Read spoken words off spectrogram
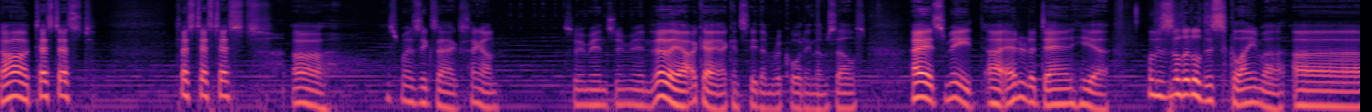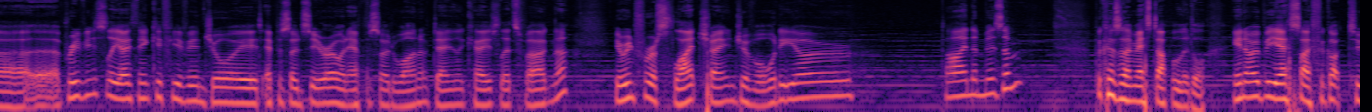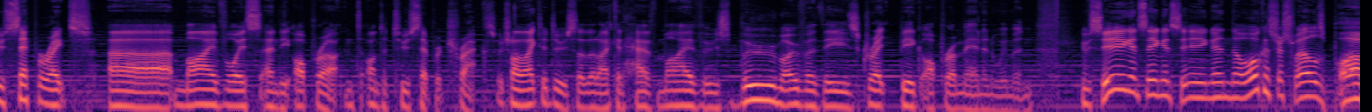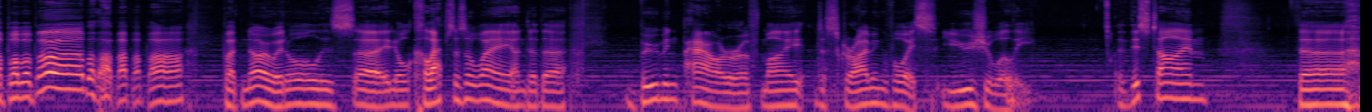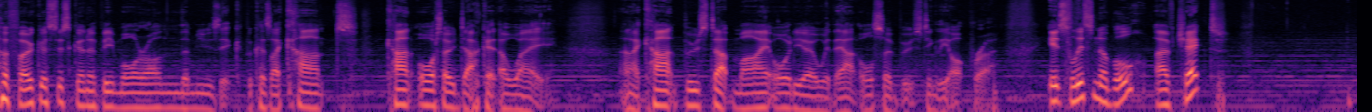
oh, test, test. Test, test, test. Oh, where's my zigzags? Hang on. Zoom in, zoom in. There they are. Okay, I can see them recording themselves. Hey, it's me, uh, Editor Dan here. Well, this is a little disclaimer. Uh, previously, I think if you've enjoyed episode 0 and episode 1 of Daniel K's Let's Wagner, you're in for a slight change of audio dynamism because I messed up a little. In OBS, I forgot to separate uh, my voice and the opera onto two separate tracks, which I like to do so that I can have my voice boom over these great big opera men and women who sing and sing and sing, and the orchestra swells, ba ba ba ba ba ba ba ba. But no, it all is uh, it all collapses away under the booming power of my describing voice. Usually, this time the focus is going to be more on the music because I can't can't auto duck it away, and I can't boost up my audio without also boosting the opera. It's listenable. I've checked.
